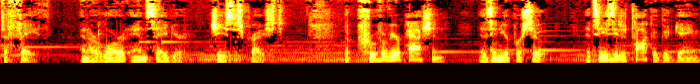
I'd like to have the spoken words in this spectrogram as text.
to faith in our Lord and Savior, Jesus Christ. The proof of your passion is in your pursuit. It's easy to talk a good game,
